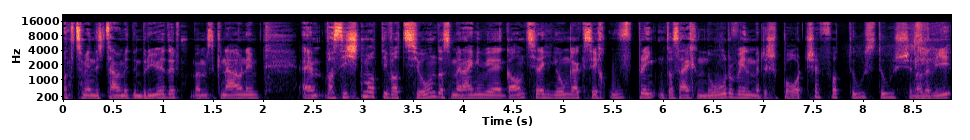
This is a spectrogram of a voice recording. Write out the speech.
oder zumindest zusammen mit den Brüdern, wenn man es genau nimmt. Ähm, was ist die Motivation, dass man irgendwie eine ganze Region gegen sich aufbringt und das eigentlich nur, weil man den Sportchef austauschen Oder wie?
